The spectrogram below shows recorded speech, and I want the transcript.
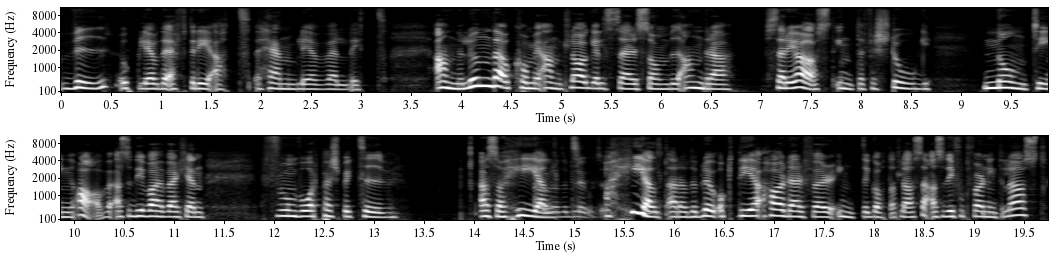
vi upplevde efter det att hen blev väldigt annorlunda och kom med anklagelser som vi andra seriöst inte förstod någonting av. Alltså det var verkligen från vårt perspektiv alltså helt, Out of the blue, typ. helt out of the blue. Och det har därför inte gått att lösa. Alltså det är fortfarande inte löst.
